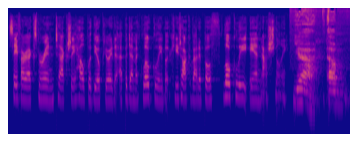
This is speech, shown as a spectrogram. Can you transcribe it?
SafeRx Marin to actually help with the opioid epidemic locally, but can you talk about it both locally and nationally? Yeah, um,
